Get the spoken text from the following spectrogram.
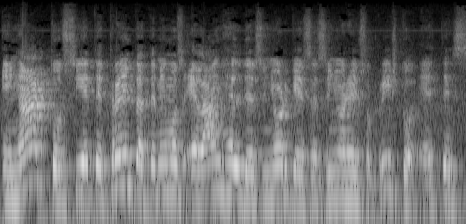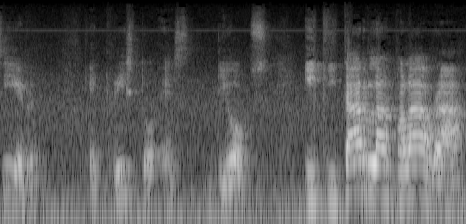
en Actos 7:30 tenemos el ángel del Señor que es el Señor Jesucristo, es decir, que Cristo es Dios. Y quitar la palabra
